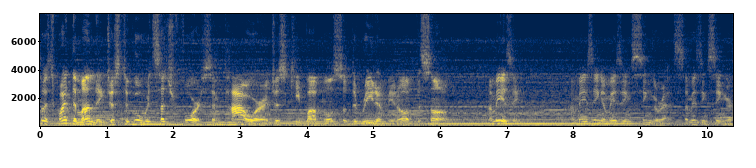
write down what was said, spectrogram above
So it's quite demanding just to go with such force and power and just keep up also the rhythm, you know, of the song. Amazing. Amazing, amazing singeress. Amazing singer.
